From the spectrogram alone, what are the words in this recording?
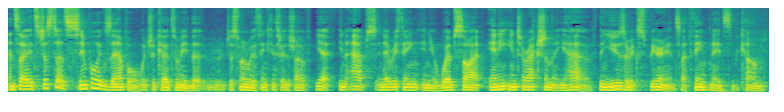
And so it's just a simple example which occurred to me that just when we were thinking through the show of, yeah, in apps, in everything, in your website, any interaction that you have, the user experience, I think, needs to become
